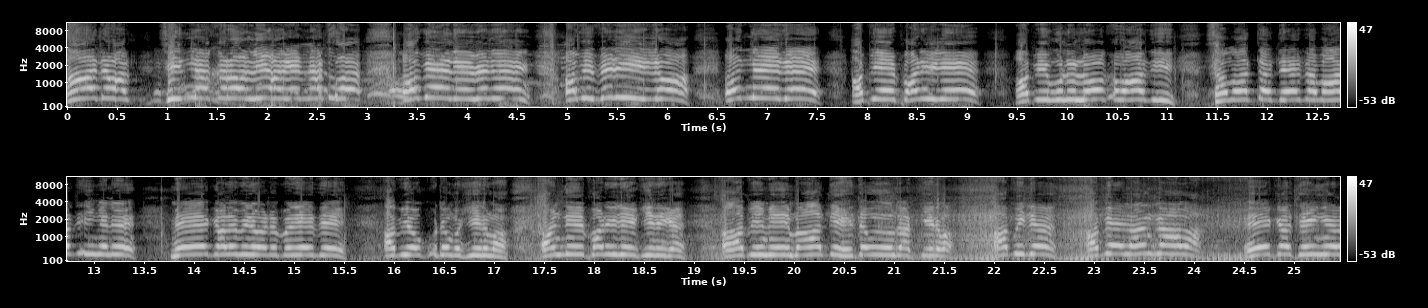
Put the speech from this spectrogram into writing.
කාටවත් සින්න කරල් ලියාගෙන නැතුව අපේ දේ වෙනුවෙන් අපි පෙනී ඉන්නවා. ඔන්නේ දේ අපි ඒ පණිවිඩේ අපි මුළු ලෝකවාදී සමත්ත දේශවාදීන් වෙනුවෙන් මේ කලබිනවට ප්‍රදේශේ අපි ඔක්කොටම කියනවා අන්නේ පණිවිඩය කියන එක. අපි මේ මාධ්‍ය හිතවුන්ටත් කියනවා. අපිට අපේ ලංකාව ඒක සිංහල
